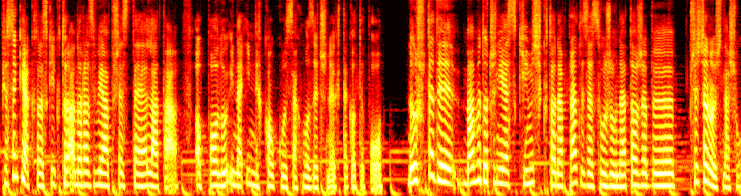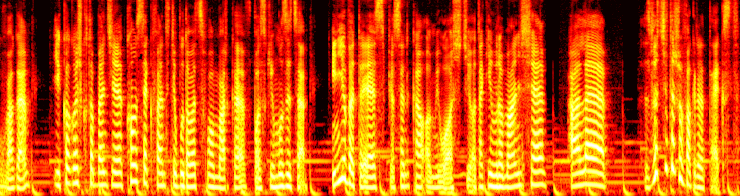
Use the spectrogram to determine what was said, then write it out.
piosenki aktorskiej, która ona rozwijała przez te lata w Opolu i na innych konkursach muzycznych tego typu. No już wtedy mamy do czynienia z kimś, kto naprawdę zasłużył na to, żeby przyciągnąć naszą uwagę i kogoś, kto będzie konsekwentnie budować swoją markę w polskiej muzyce. I niby to jest piosenka o miłości, o takim romansie, ale zwróćcie też uwagę na tekst.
